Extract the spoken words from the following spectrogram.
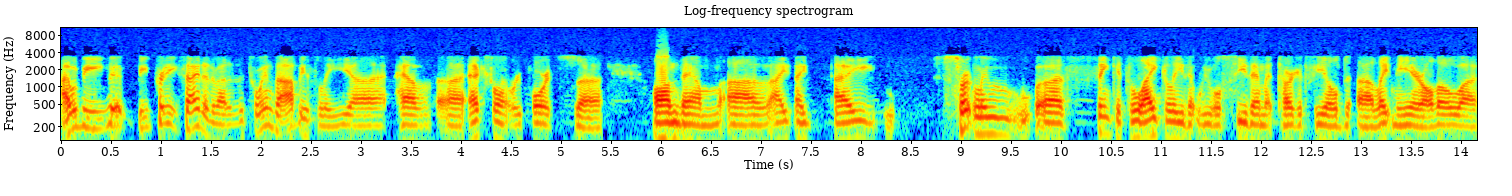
I would be be pretty excited about it. The Twins obviously uh, have uh, excellent reports uh, on them. Uh, I, I, I certainly uh, think it's likely that we will see them at Target Field uh, late in the year. Although uh,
